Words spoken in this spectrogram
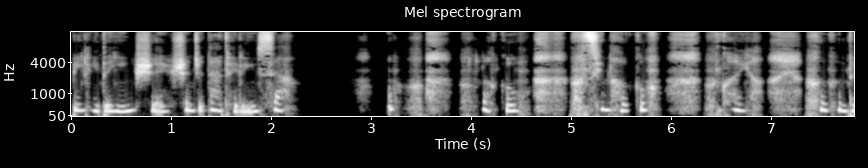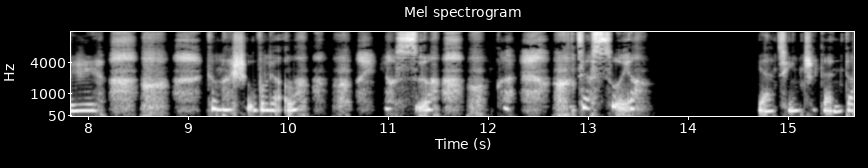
逼里的饮水顺着大腿淋下。老公，亲老公，快呀，狠狠的日，干嘛受不了了，要死了，快加速呀！雅琴只感到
